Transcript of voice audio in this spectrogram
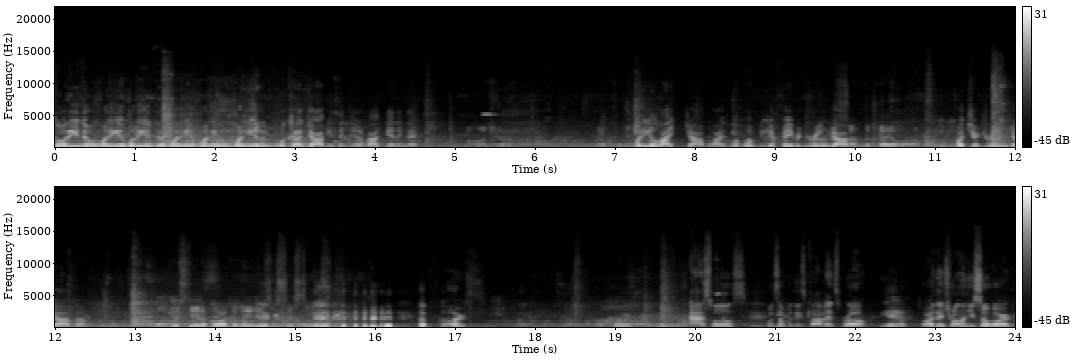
So what are you doing? What are you? What are you? What are you? What are you? What are you? Gonna, what kind of job are you thinking about getting next? I'm not sure. No clue. What do you like job-wise? What would be your favorite dream job? Something to pay a lot. What's your dream job, though? Christina Broccolini's assistant. Of course. Of course. Assholes. What's up with these comments, bro? Yeah. Why are they trolling you so hard?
